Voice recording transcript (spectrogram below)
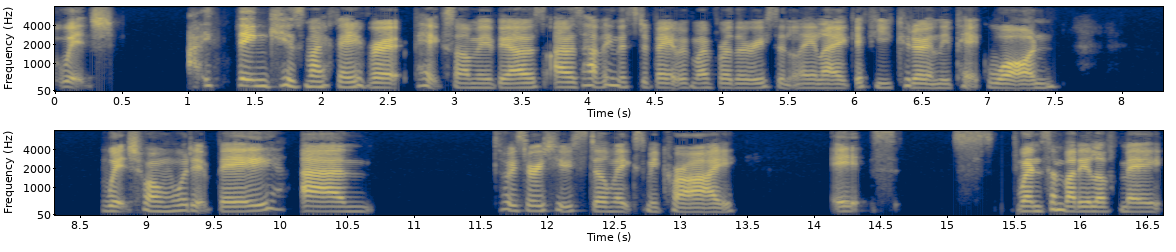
which I think is my favorite Pixar movie. I was I was having this debate with my brother recently, like if you could only pick one, which one would it be? Um, Toy Story 2 still makes me cry. It's when somebody loved me,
